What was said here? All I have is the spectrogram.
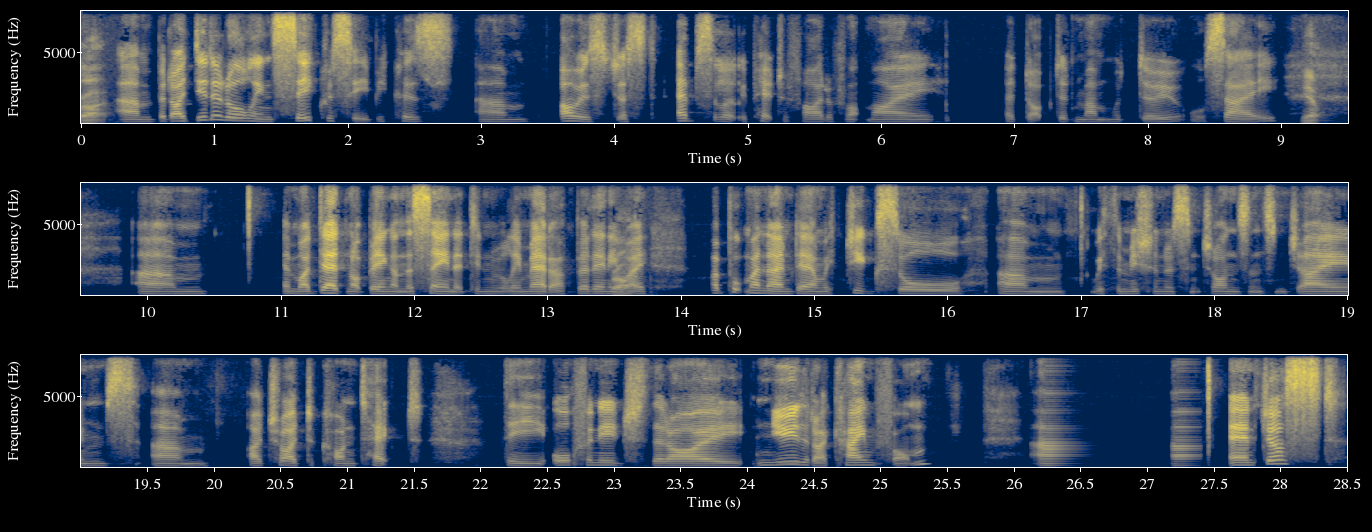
Right. Um, but I did it all in secrecy because um, I was just absolutely petrified of what my adopted mum would do or say. Yep. Um, and my dad not being on the scene, it didn't really matter. But anyway, I put my name down with Jigsaw, um, with the Mission of St John's and St James. Um, I tried to contact the orphanage that I knew that I came from, uh, and just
